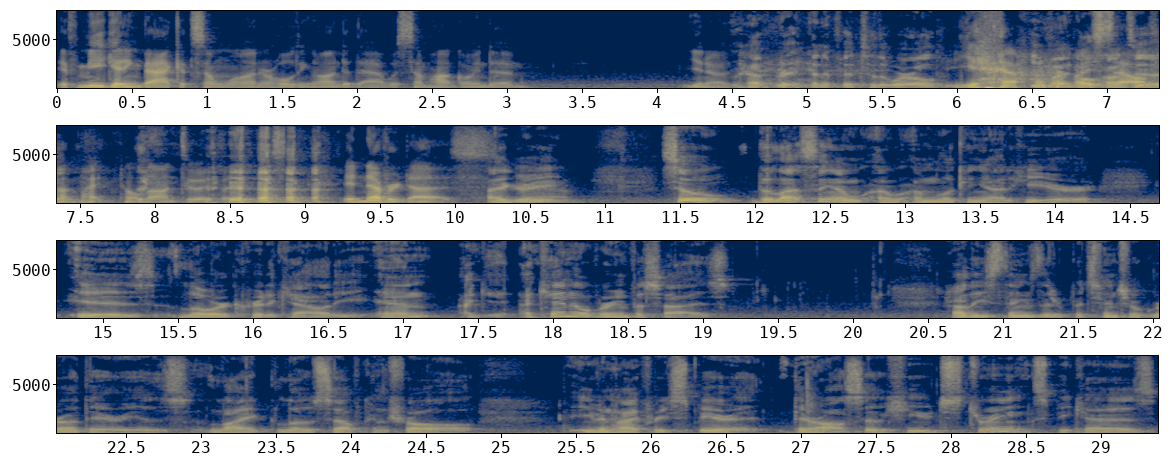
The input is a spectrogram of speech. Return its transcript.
if me getting back at someone or holding on to that was somehow going to, you know, Have great benefit to the world. Yeah, You might hold on to myself, it. I might hold on to it, but it, just, it never does. I you agree. know? So the last thing I'm, I'm- I'm looking at here is lower criticality, and I, I can't overemphasize how these things that are potential growth areas, like low self-control, even high free spirit, they're also huge strengths because,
